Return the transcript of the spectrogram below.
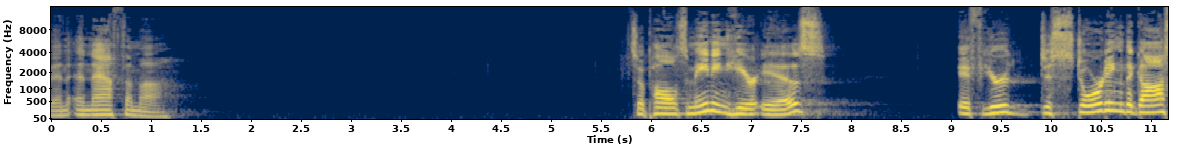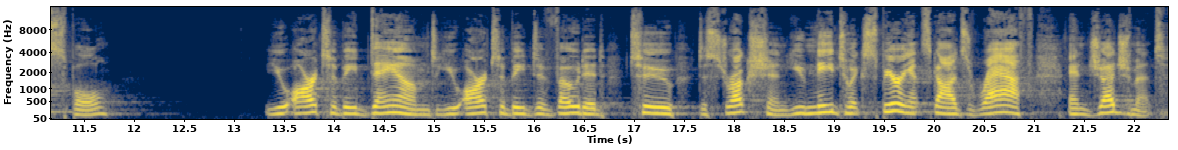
Then anathema. So, Paul's meaning here is if you're distorting the gospel, you are to be damned. You are to be devoted to destruction. You need to experience God's wrath and judgment.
